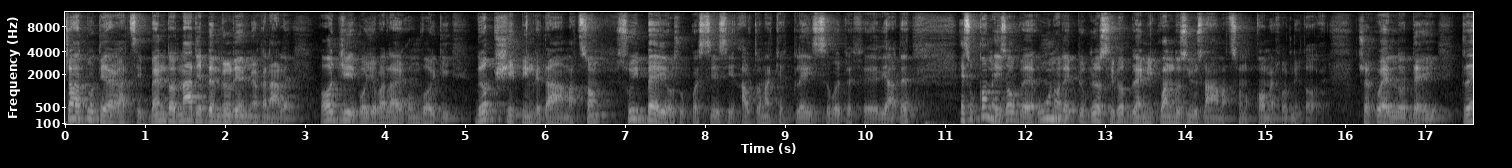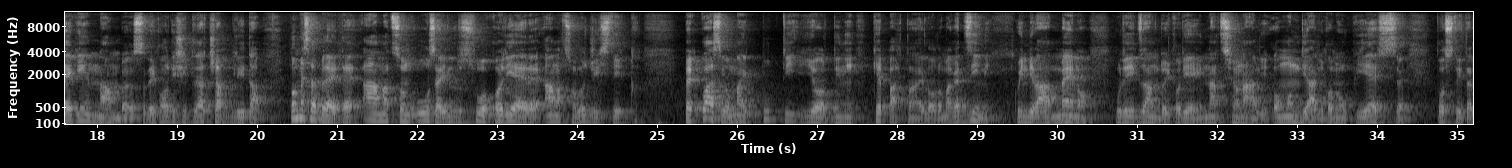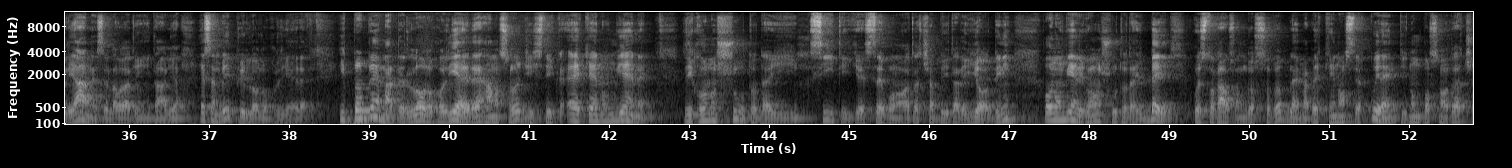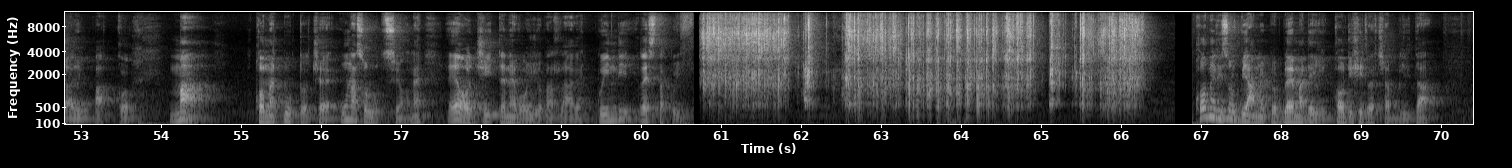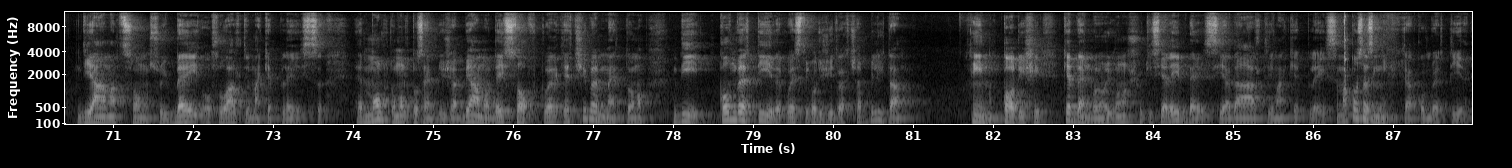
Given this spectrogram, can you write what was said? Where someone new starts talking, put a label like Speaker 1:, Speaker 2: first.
Speaker 1: Ciao a tutti ragazzi, bentornati e benvenuti nel mio canale. Oggi voglio parlare con voi di dropshipping da Amazon, su eBay o su qualsiasi altro marketplace voi preferiate e su come risolvere uno dei più grossi problemi quando si usa Amazon come fornitore, cioè quello dei tracking numbers, dei codici tracciabilità. Come saprete Amazon usa il suo corriere Amazon Logistic per quasi ormai tutti gli ordini che partono dai loro magazzini, quindi va a meno utilizzando i corrieri nazionali o mondiali come UPS, Poste Italiane se lavorate in Italia e sempre di più il loro corriere. Il problema del loro corriere, Amazon Logistic, è che non viene riconosciuto dai siti che seguono la tracciabilità degli ordini o non viene riconosciuto da eBay. Questo causa un grosso problema perché i nostri acquirenti non possono tracciare il pacco. Ma come a tutto c'è una soluzione e oggi te ne voglio parlare, quindi resta qui. Come risolviamo il problema dei codici tracciabilità di Amazon su eBay o su altri marketplace? È molto molto semplice, abbiamo dei software che ci permettono di convertire questi codici tracciabilità in codici che vengono riconosciuti sia da eBay sia da altri marketplace. Ma cosa significa convertire?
